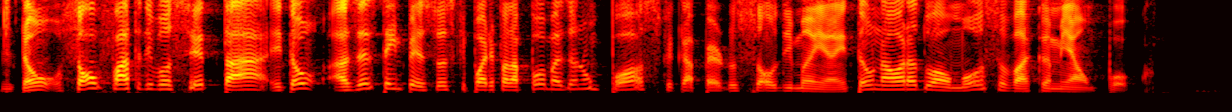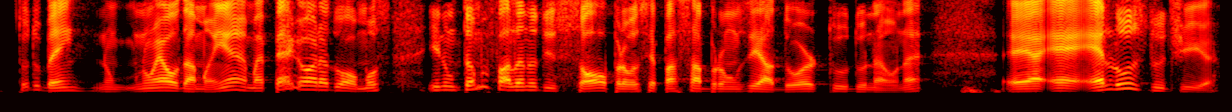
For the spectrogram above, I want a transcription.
Então, só o fato de você estar. Tá... Então, às vezes tem pessoas que podem falar, pô, mas eu não posso ficar perto do sol de manhã. Então, na hora do almoço, vá caminhar um pouco. Tudo bem, não, não é o da manhã, mas pega a hora do almoço. E não estamos falando de sol para você passar bronzeador, tudo não, né? É, é, é luz do dia.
